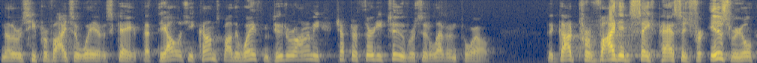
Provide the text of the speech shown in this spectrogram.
In other words, he provides a way of escape. That theology comes, by the way, from Deuteronomy chapter 32, verses 11 and 12. That God provided safe passage for Israel.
